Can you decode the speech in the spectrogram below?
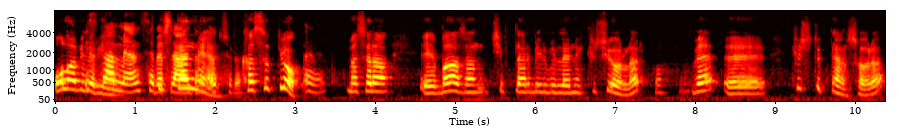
Olabilir yani. istenmeyen sebeplerden İstenmeyen. ötürü. Kasıt yok. Evet. Mesela e, bazen çiftler birbirlerine küsüyorlar ve e, küstükten sonra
